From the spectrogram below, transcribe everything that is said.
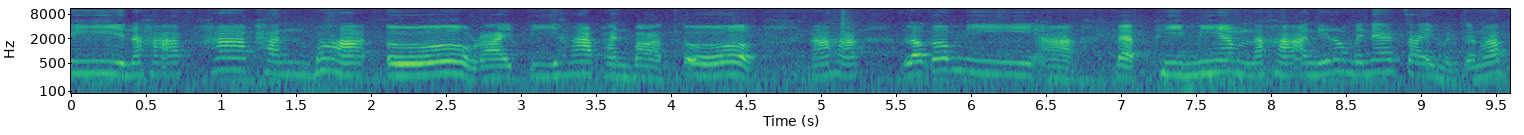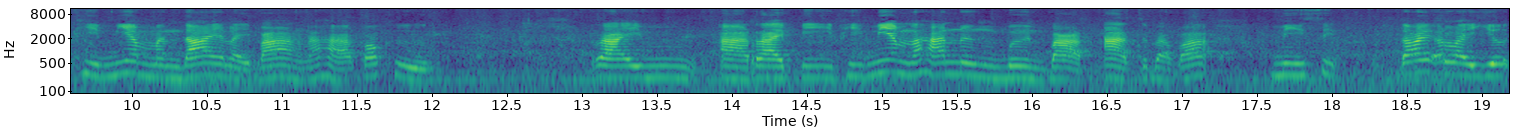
ปีนะคะ 5,000 บาทเออ รายปี 5,000 บาทเออนะคะ แล้วก็มีอ่าแบบพรีเมียมนะคะ อันนี้เราไม่แน่ใจเหมือนกันว่าพรีเมียมมันได้อะไรบ้างนะคะ ก็คือ รายอ่ารายปีพรีเมียมนะคะ10,000 บาทอาจจะแบบว่ามีสิทธิ์ได้อะไรเยอะ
